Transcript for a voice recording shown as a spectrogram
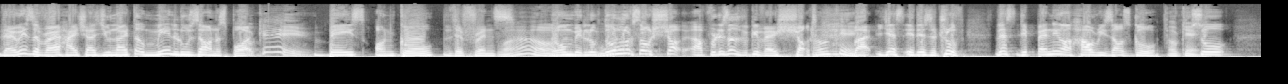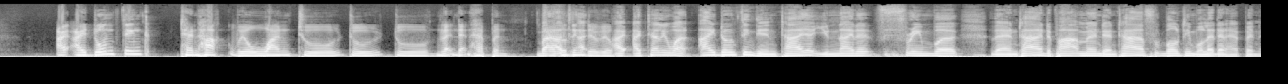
There is a very high chance United may lose out on the spot Okay. based on goal difference. Wow. Don't be look. Don't look so shocked. Our producers looking very shocked. Okay. But yes, it is the truth. That's depending on how results go. Okay. So, I I don't think Ten Hag will want to to to let that happen. But I don't think they will. I, I tell you what, I don't think the entire United framework, the entire department, the entire football team will let that happen.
